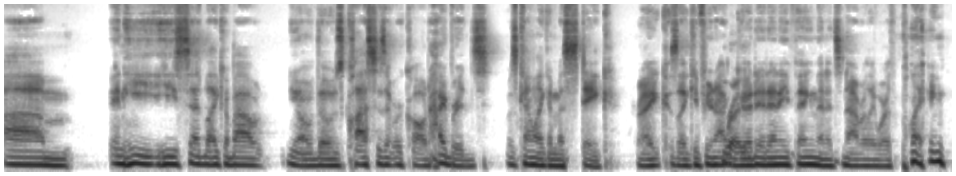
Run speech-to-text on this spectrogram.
um, and he he said like about you know those classes that were called hybrids was kind of like a mistake, right? Because like if you're not Right. good at anything, then it's not really worth playing.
